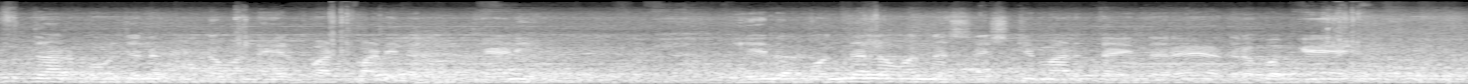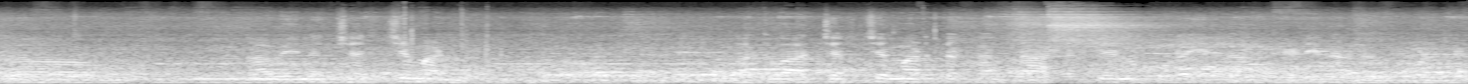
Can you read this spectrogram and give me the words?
ಇಫ್ತಾರ್ ಭೋಜನ ಕೂಟವನ್ನು ಏರ್ಪಾಡು ಮಾಡಿದರು ಅಂತೇಳಿ ಏನು ಗೊಂದಲವನ್ನು ಸೃಷ್ಟಿ ಮಾಡ್ತಾ ಇದ್ದಾರೆ, ಅದರ ಬಗ್ಗೆ ನಾವೇನು ಚರ್ಚೆ ಮಾಡಬೇಕು ಅಥವಾ ಚರ್ಚೆ ಮಾಡ್ತಕ್ಕಂಥ ಅಗತ್ಯನೂ ಕೂಡ ಇಲ್ಲ ಅಂತ ಹೇಳಿ ನಾನು ಅಂದ್ಕೊಂಡೆ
